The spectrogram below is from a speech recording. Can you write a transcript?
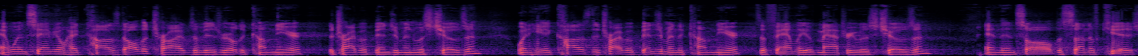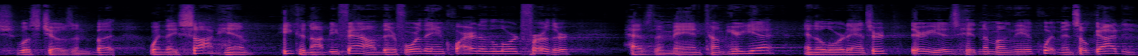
And when Samuel had caused all the tribes of Israel to come near, the tribe of Benjamin was chosen. When he had caused the tribe of Benjamin to come near, the family of Matri was chosen. And then Saul, the son of Kish, was chosen. But when they sought him, he could not be found. Therefore they inquired of the Lord further, Has the man come here yet? And the Lord answered, There he is, hidden among the equipment. So God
